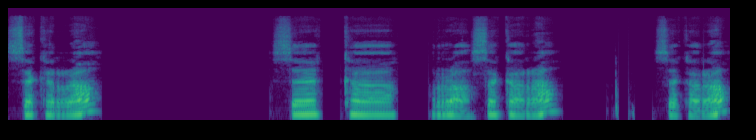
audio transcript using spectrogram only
Sekera, Sekara, Sekara.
